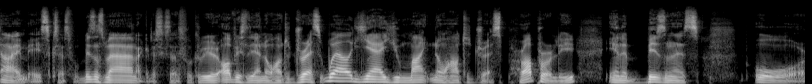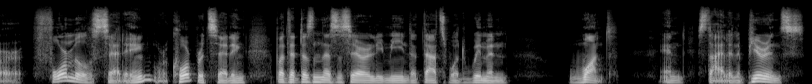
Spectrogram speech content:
I'm a successful businessman, I got a successful career. Obviously, I know how to dress. Well, yeah, you might know how to dress properly in a business or formal setting or corporate setting, but that doesn't necessarily mean that that's what women want. And style and appearance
